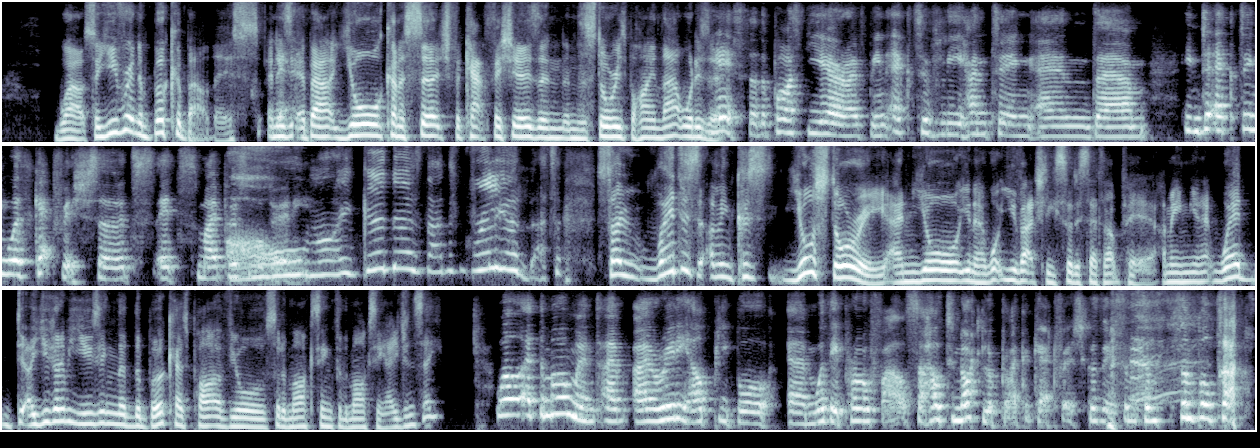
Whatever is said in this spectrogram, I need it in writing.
Wow. So you've written a book about this, and yes. is it about your kind of search for catfishers and, and the stories behind that? What is it? Yes. So the past year, I've been actively hunting and um, interacting with catfish. So it's it's my personal oh, journey. Oh my goodness, that's brilliant. That's so. Where does I mean? Because your story and your you know what you've actually sort of set up here. I mean, you know, where are you going to be using the the book as part of your sort of marketing for the marketing agency? Well, at the moment, I, I already help people um, with their profiles. So how to not look like a catfish, because there's some, some simple tips.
